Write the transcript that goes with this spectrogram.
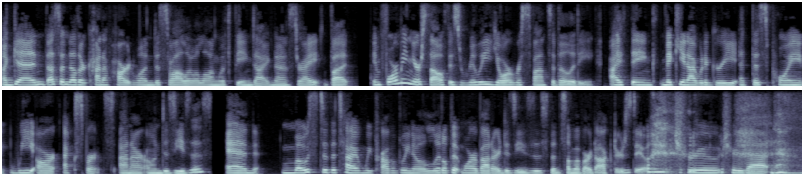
Again, that's another kind of hard one to swallow along with being diagnosed, right? But informing yourself is really your responsibility. I think Mickey and I would agree at this point, we are experts on our own diseases. And most of the time, we probably know a little bit more about our diseases than some of our doctors do. true, true that.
